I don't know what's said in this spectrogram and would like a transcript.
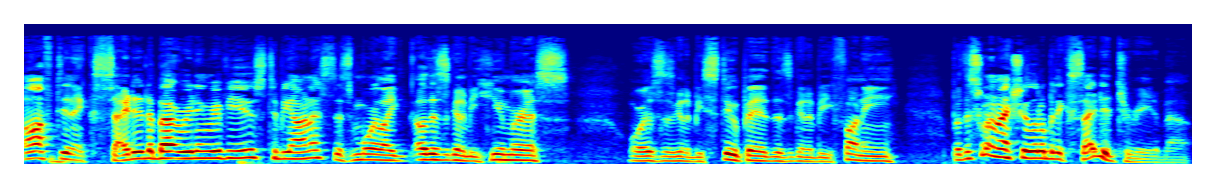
often excited about reading reviews, to be honest. It's more like, oh, this is going to be humorous, or this is going to be stupid, this is going to be funny. But this one I'm actually a little bit excited to read about.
